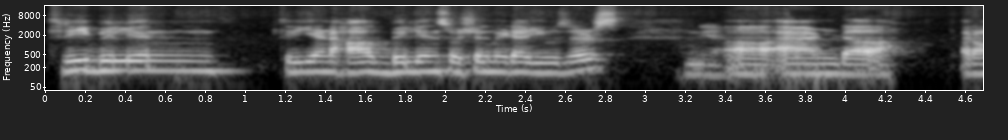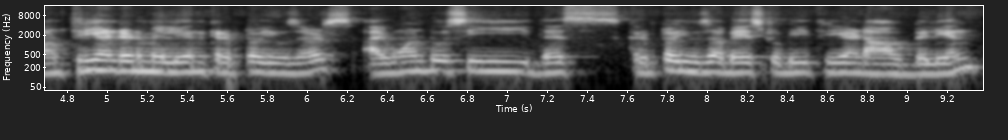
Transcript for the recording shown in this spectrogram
three billion, three and a half billion social media users, yeah. uh, and uh, around 300 million crypto users. I want to see this crypto user base to be three and a half billion,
